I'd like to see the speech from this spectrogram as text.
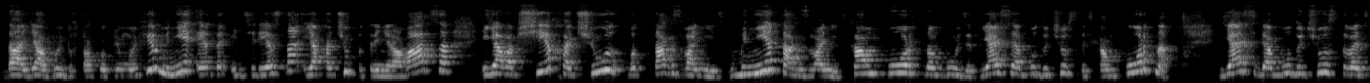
Да, я выйду в такой прямой эфир, мне это интересно, я хочу потренироваться, и я вообще хочу вот так звонить. Мне так звонить комфортно будет, я себя буду чувствовать комфортно, я себя буду чувствовать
